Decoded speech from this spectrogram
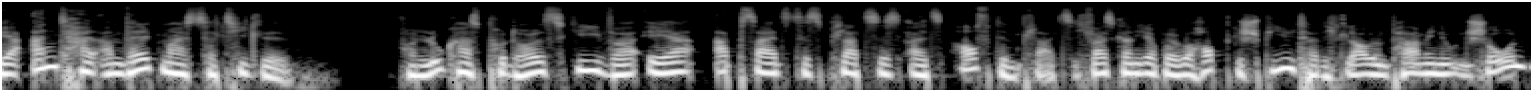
der Anteil am Weltmeistertitel von Lukas Podolski war eher abseits des Platzes als auf dem Platz. Ich weiß gar nicht, ob er überhaupt gespielt hat. Ich glaube, ein paar Minuten schon.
